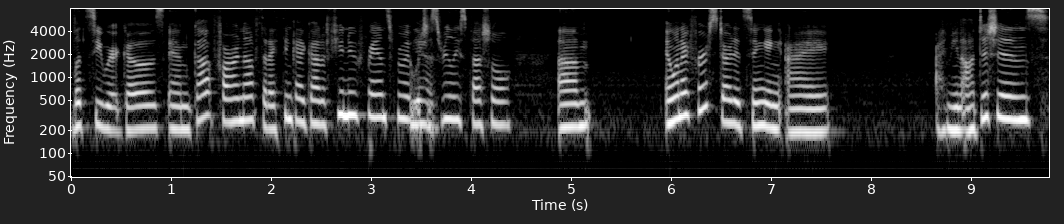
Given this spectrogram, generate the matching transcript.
let's see where it goes. And got far enough that I think I got a few new fans from it, which is really special. Um, and when I first started singing, I, I mean, auditions,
